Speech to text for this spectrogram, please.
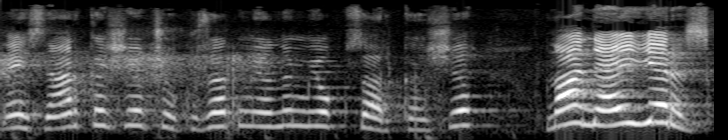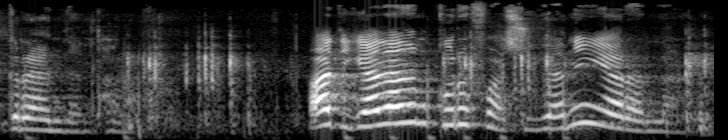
Neyse arkadaşlar çok uzatmayalım. Yoksa arkadaşlar naneyi yeriz Grand'den tabii. Hadi gelelim kuru fasulyenin yararları.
